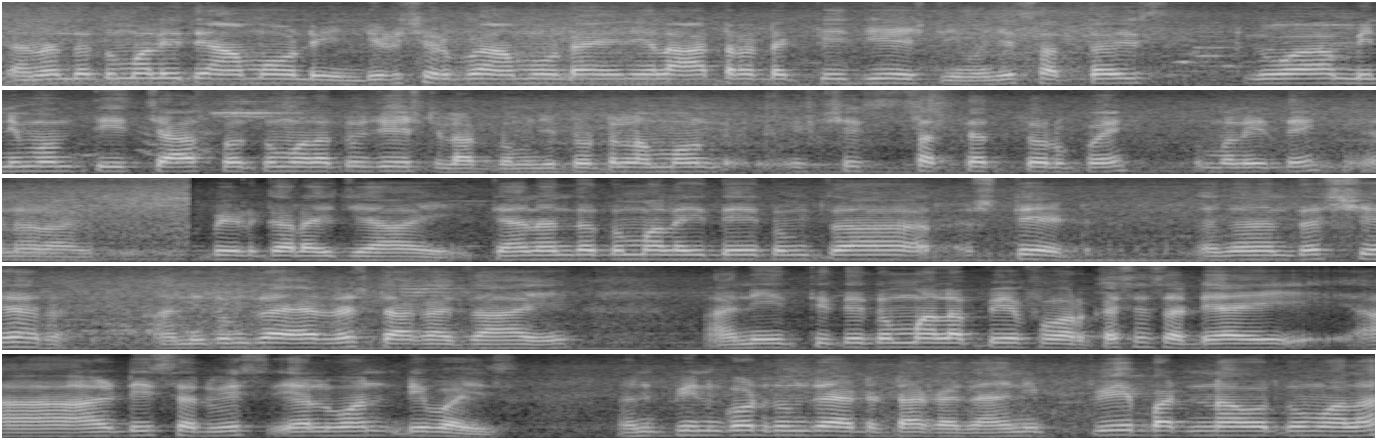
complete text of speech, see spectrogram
त्यानंतर तुम्हाला इथे अमाऊंट येईल दीडशे रुपये अमाऊंट आहे आणि याला अठरा टक्के जी एस टी म्हणजे सत्तावीस किंवा मिनिमम तीसच्या आसपास तुम्हाला तो जी एस टी लागतो. म्हणजे टोटल अमाऊंट एकशे सत्त्याहत्तर रुपये तुम्हाला इथे येणार आहे. पेड करायचे आहे. त्यानंतर तुम्हाला इथे तुमचा स्टेट त्याच्यानंतर शहर आणि तुमचा ॲड्रेस टाकायचा आहे. आणि तिथे तुम्हाला पे फॉर कशासाठी आहे? R D service L one device आणि पिनकोड तुमचा ॲड्रेस टाकायचा आहे. आणि पे बटनावर तुम्हाला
